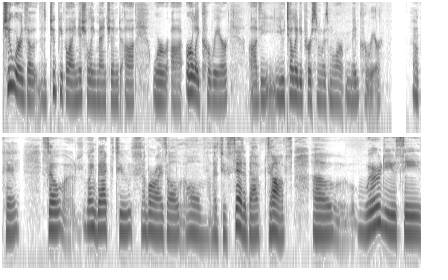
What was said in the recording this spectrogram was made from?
two were the the two people I initially mentioned uh, were uh, early career. Uh, the utility person was more mid career. Okay. So, going back to summarize all, all that you've said about jobs, where do you see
